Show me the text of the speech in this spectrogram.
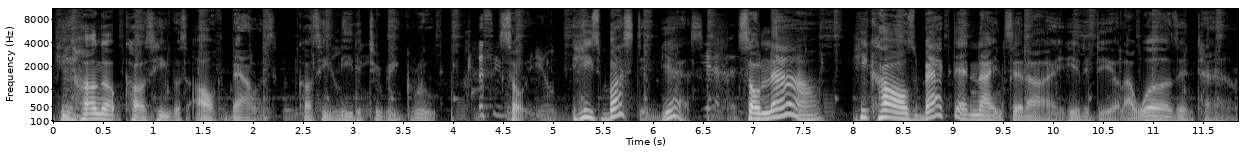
He hung up because he was off balance, because he needed to regroup. So he's busted, yes. So now he calls back that night and said, All right, here the deal. I was in town.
